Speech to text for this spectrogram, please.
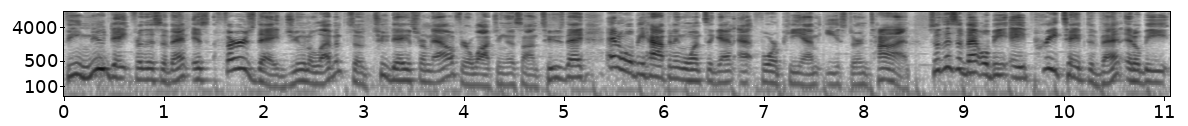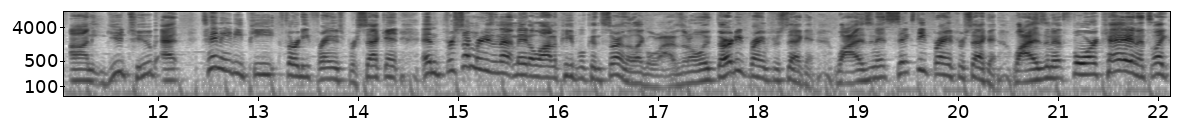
The new date for this event is Thursday, June 11th, so two days from now if you're watching this on Tuesday, and it will be happening once again at 4 p.m. Eastern Time. So this event will be a pre-taped event. It'll be on YouTube YouTube at 1080p 30 frames per second. And for some reason that made a lot of people concerned. They're like well, why is it only 30 frames per second? Why isn't it 60 frames per second? Why isn't it 4k and it's like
